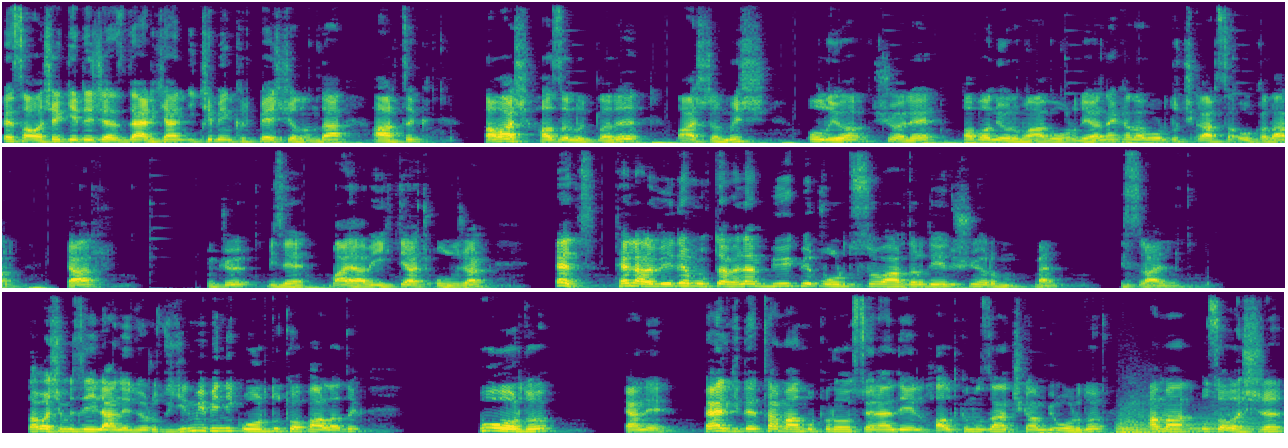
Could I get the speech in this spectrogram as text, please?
ve savaşa gireceğiz derken 2045 yılında artık savaş hazırlıkları başlamış oluyor. Şöyle abanıyorum abi orduya. Ne kadar ordu çıkarsa o kadar kar. Çünkü bize bayağı bir ihtiyaç olacak. Evet Tel Aviv'de muhtemelen büyük bir ordusu vardır diye düşünüyorum ben İsrail'in. Savaşımızı ilan ediyoruz. 20 binlik ordu toparladık. Bu ordu yani belki de tamamı profesyonel değil halkımızdan çıkan bir ordu ama bu savaşı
